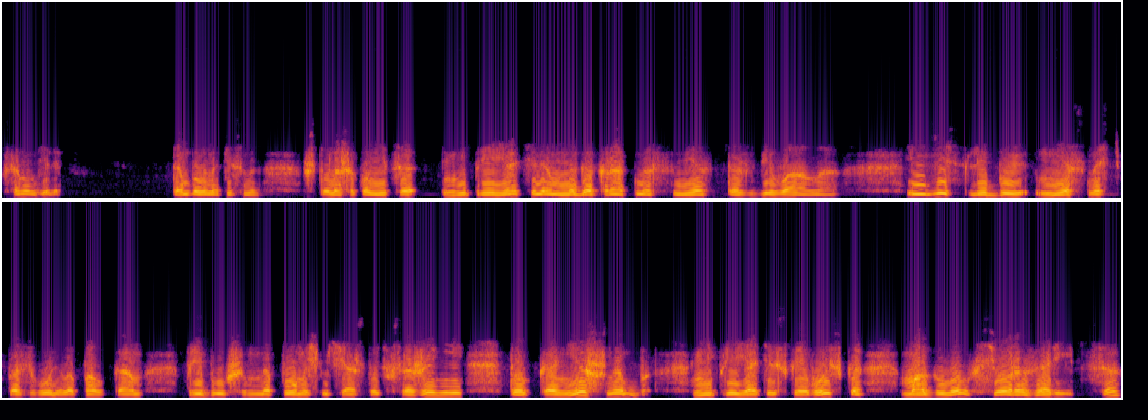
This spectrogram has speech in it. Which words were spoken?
В самом деле, там было написано, что наша конница неприятеля многократно с места сбивала, и если бы местность позволила полкам прибывшим на помощь участвовать в сражении, то, конечно, б неприятельское войско могло все разориться,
